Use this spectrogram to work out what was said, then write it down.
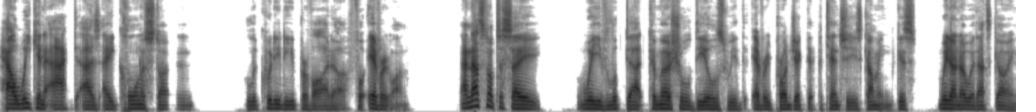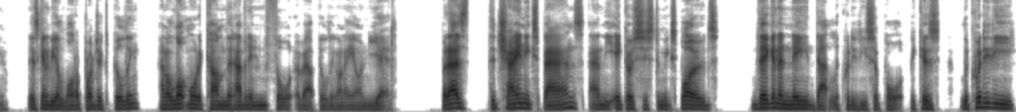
how we can act as a cornerstone liquidity provider for everyone. And that's not to say we've looked at commercial deals with every project that potentially is coming because we don't know where that's going. There's going to be a lot of projects building and a lot more to come that haven't even thought about building on EON yet. But as the chain expands and the ecosystem explodes, they're going to need that liquidity support because liquidity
